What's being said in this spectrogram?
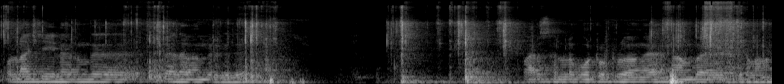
பொள்ளாச்சியிலேருந்து விதை வந்திருக்குது அரசனில் போட்டு விட்ருவாங்க நாம் எடுத்துக்கலாம்.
